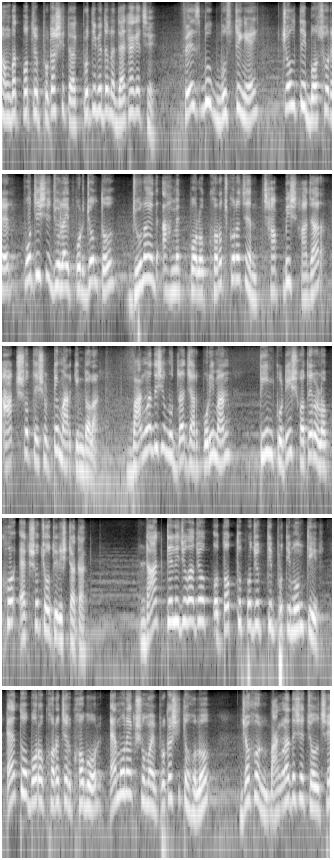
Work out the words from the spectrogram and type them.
সংবাদপত্রে প্রকাশিত এক প্রতিবেদনে দেখা গেছে ফেসবুক বুস্টিংয়ে চলতি বছরের পঁচিশে জুলাই পর্যন্ত জুনাইদ আহমেদ পলক খরচ করেছেন ছাব্বিশ হাজার আটশো তেষট্টি মার্কিন ডলার। বাংলাদেশি মুদ্রা যার পরিমাণ তিন কোটি সতেরো লক্ষ একশো চৌত্রিশ টাকা। ডাক, টেলিযোগাযোগ ও তথ্য প্রযুক্তি প্রতিমন্ত্রীর এত বড় খরচের খবর এমন এক সময় প্রকাশিত হলো যখন বাংলাদেশে চলছে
